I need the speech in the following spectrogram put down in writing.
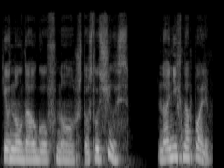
кивнул Долгов, но что случилось? На них напали,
